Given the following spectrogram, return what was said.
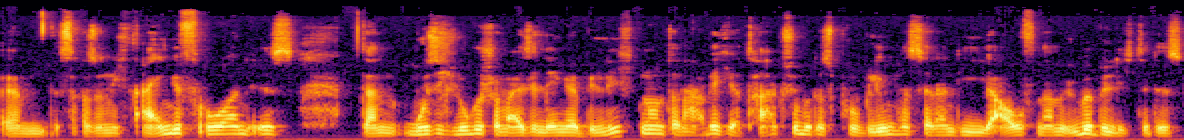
ähm, das also nicht eingefroren ist, dann muss ich logischerweise länger belichten und dann habe ich ja tagsüber das Problem, dass ja dann die Aufnahme überbelichtet ist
